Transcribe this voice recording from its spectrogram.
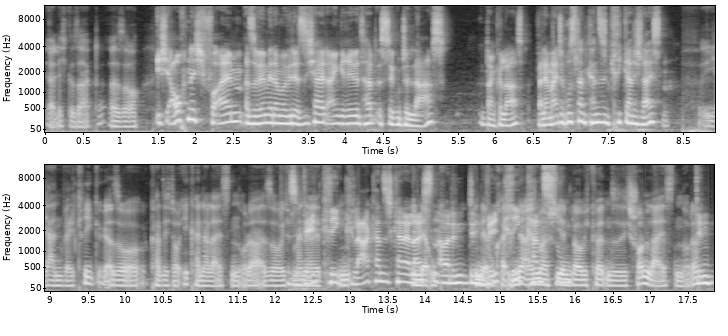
ehrlich gesagt. Also ich auch nicht. Vor allem, also wer mir da mal wieder Sicherheit eingeredet hat, ist der gute Lars. Danke, Lars. Weil er meinte, Russland kann sich den Krieg gar nicht leisten ja, ein Weltkrieg, also kann sich doch eh keiner leisten, oder? Also ich also meine. Weltkrieg, in, klar kann sich keiner leisten, aber den, den in der Weltkrieg Ukraine einmarschieren, glaube ich, könnten sie sich schon leisten, oder? Den,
